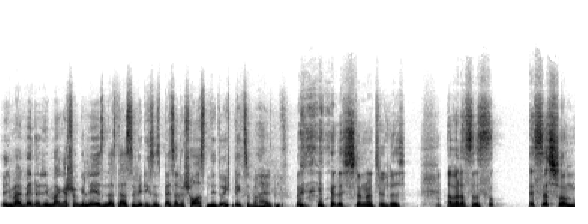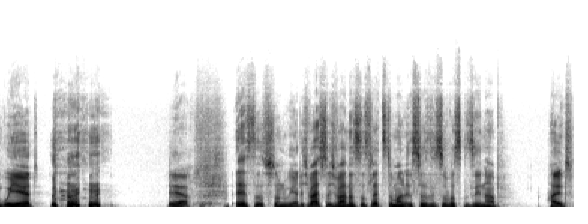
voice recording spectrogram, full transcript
Ich meine, wenn du den Manga schon gelesen hast, da hast du wenigstens bessere Chancen, den Durchblick zu behalten. das stimmt natürlich. Aber das ist, es ist schon weird. ja. Es ist schon weird. Ich weiß nicht, wann es das letzte Mal ist, dass ich sowas gesehen habe. Halt.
